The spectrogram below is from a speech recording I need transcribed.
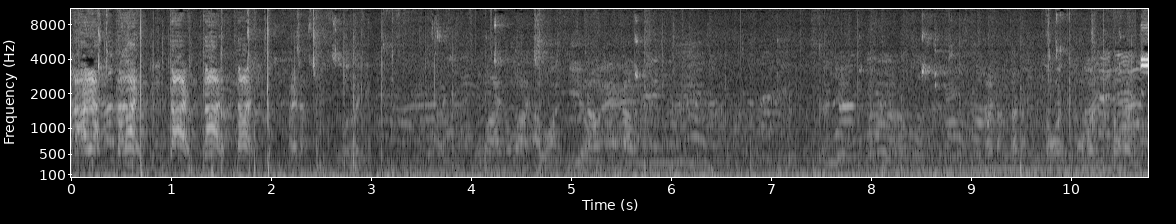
大啊，大，大，大，大，係啦，好壞，好壞，阿黃子雄咧，跟住拉大，拉大，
